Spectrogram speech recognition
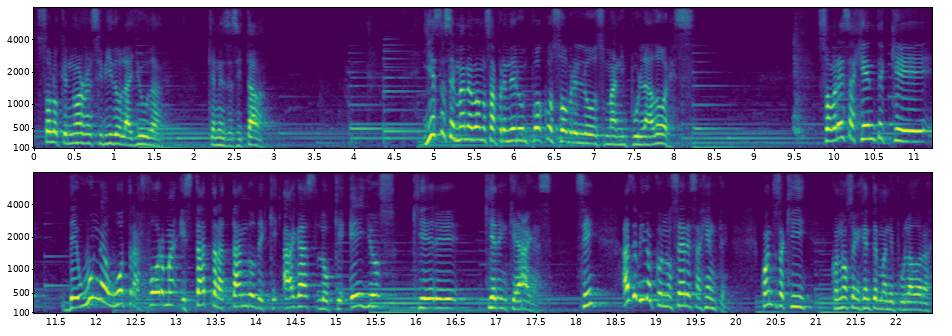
solo que no ha recibido la ayuda que necesitaba. Y esta semana vamos a aprender un poco sobre los manipuladores. Sobre esa gente que de una u otra forma está tratando de que hagas lo que ellos quieren que hagas. ¿Sí? Has debido conocer a esa gente. ¿Cuántos aquí conocen gente manipuladora?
